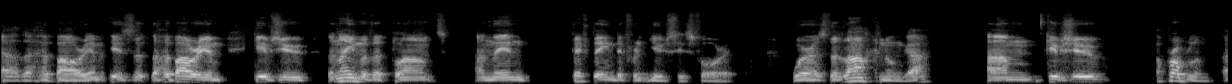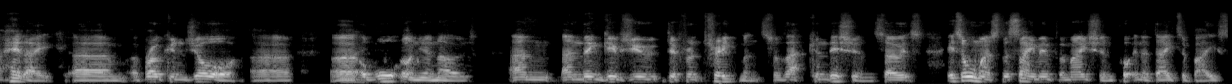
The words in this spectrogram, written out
uh, the herbarium is that the herbarium gives you the name of the plant and then 15 different uses for it. Whereas the Lacnunga um, gives you a problem, a headache, um, a broken jaw, uh, uh, a wart on your nose, and and then gives you different treatments for that condition. So it's it's almost the same information put in a database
